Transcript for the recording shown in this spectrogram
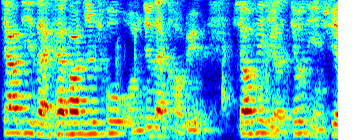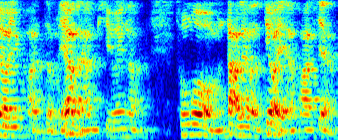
佳绩在开发之初，我们就在考虑消费者究竟需要一款怎么样的 MPV 呢？通过我们大量的调研发现，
